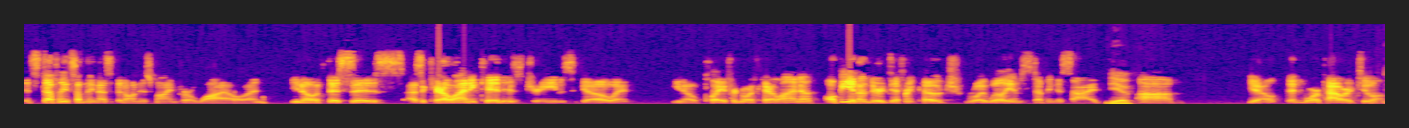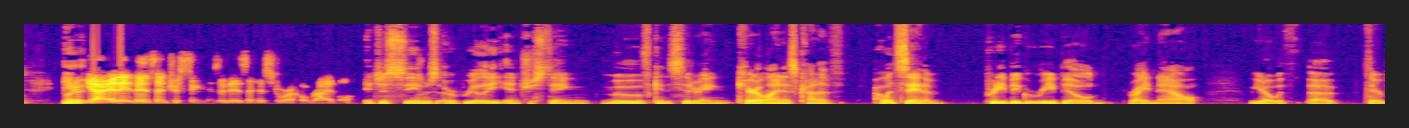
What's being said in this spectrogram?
it's definitely something that's been on his mind for a while. And, you know, if this is, as a Carolina kid, his dream is to go and, you know, play for North Carolina, albeit under a different coach, Roy Williams stepping aside, Yeah. um, you know, then more power to him. Yeah. Yeah, it, it is interesting because it is a historical rival. It just seems a really interesting move considering Carolina's kind of, I would say, in a pretty big rebuild right now. You know, with uh, their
